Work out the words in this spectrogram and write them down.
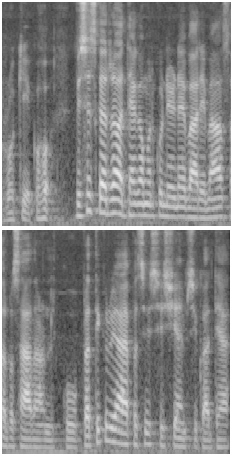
रोकिएको हो। विशेष गरेर अध्यागमनको निर्णय बारेमा सर्वसाधारणको प्रतिक्रिया आएपछि सिसिएमसीको अध्या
